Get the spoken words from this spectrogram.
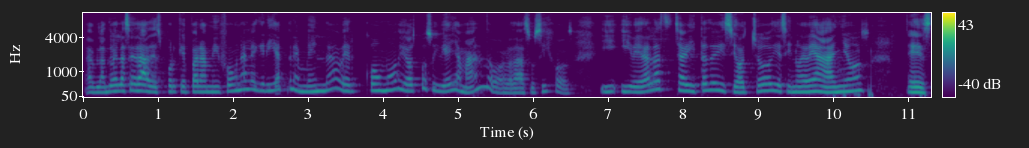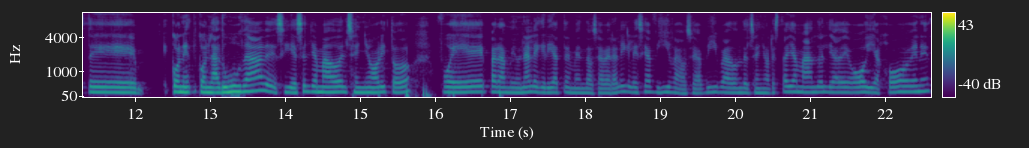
hablando de las edades, porque para mí fue una alegría tremenda ver cómo Dios pues iba llamando. A sus hijos y, y ver a las chavitas de 18, 19 años, este, con, con, la duda de si es el llamado del Señor y todo, fue para mí una alegría tremenda, o sea, ver a la iglesia viva, o sea, viva, donde el Señor está llamando el día de hoy a jóvenes,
